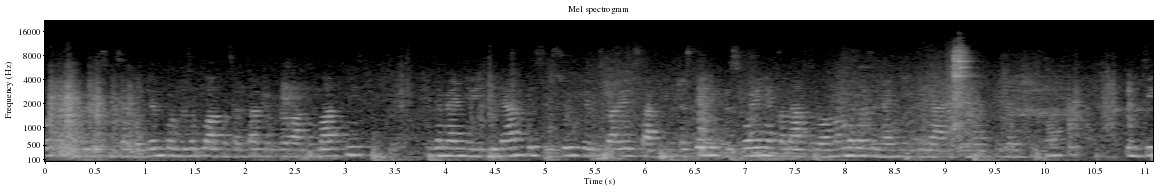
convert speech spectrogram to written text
року номер 81 про безоплатну передачу приватну власність земельної ділянки Сесюк Ярославі Сахні в частині присвоєння кадастрового номера земельної ділянки 016 в кінці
